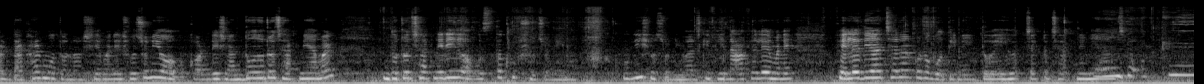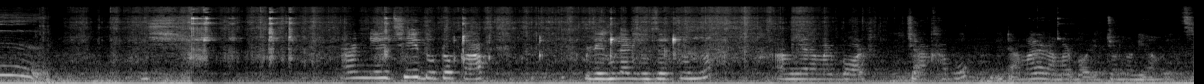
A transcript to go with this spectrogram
আর দেখার মতো না। সে মানে শোচনীয় কন্ডিশন দু দুটো ছাকনি আমার। দুটো ছাকনিরই অবস্থা খুব শোচনীয়। খুবই শোচনীয়। আজকে ফে- না ফেলে মানে ফেলে দেওয়া ছাড়া কোনো গতি নেই। তো এই হচ্ছে একটা ছাকনি নিয়ে। আর নিয়েছি দুটো কাপ রেগুলার ইউজের জন্য। আমি আর আমার বর চা খাব। এটা আমার আর আমার বরের জন্য নেওয়া হয়েছে।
